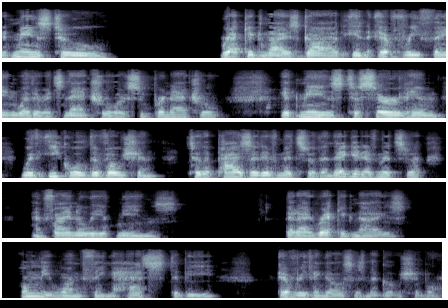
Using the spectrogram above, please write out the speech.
It means to recognize God in everything, whether it's natural or supernatural. It means to serve Him with equal devotion to the positive mitzvah, the negative mitzvah. And finally, it means that I recognize only one thing has to be Everything else is negotiable.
